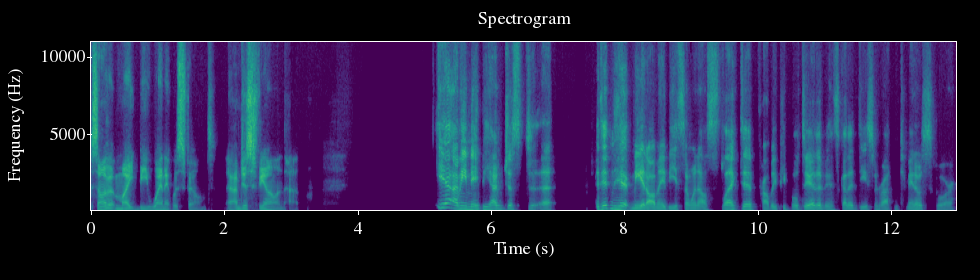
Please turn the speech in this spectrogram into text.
some of it might be when it was filmed. I'm just feeling that. Yeah, I mean, maybe I'm just uh, It didn't hit me at all. Maybe someone else liked it. Probably people did. I mean, it's got a decent Rotten Tomatoes score.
